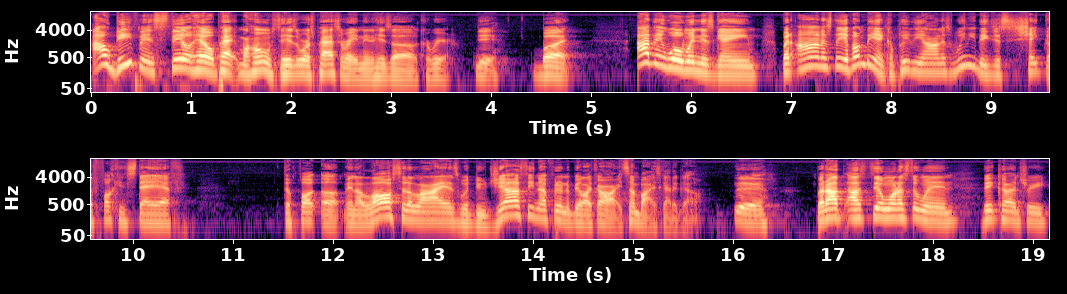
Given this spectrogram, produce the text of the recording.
Our defense still held Pat Mahomes to his worst passer rating in his uh, career. yeah. But I think we'll win this game. But honestly, if I'm being completely honest, we need to just shake the fucking staff the fuck up. And a loss to the Lions would do just enough for them to be like, all right, somebody's got to go. Yeah. But I, I still want us to win. Big country.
